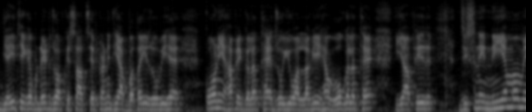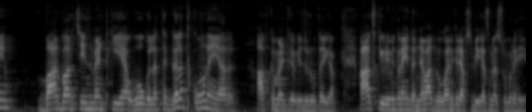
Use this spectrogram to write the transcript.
यही थी एक अपडेट जो आपके साथ शेयर करनी थी। आप बताइए जो भी है, कौन यहाँ पे गलत है, जो युवा लगे हैं, वो गलत है, या फिर जिसने नियमों में बार बार चेंजमेंट किया है, वो गलत है। गलत कौन है यार? आप कमेंट करके ज़रूर बताइएगा। आज की वीडियो में इतना ही। धन्यवाद। भगवान करे आप सभी का समय शुभ रहे।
